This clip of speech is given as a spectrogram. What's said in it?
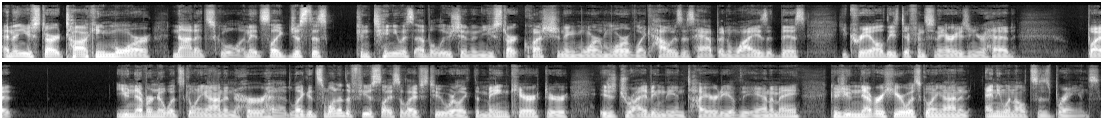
And then you start talking more not at school. And it's like just this continuous evolution and you start questioning more and more of like how has this happened? Why is it this? You create all these different scenarios in your head but you never know what's going on in her head. Like it's one of the few slice of lives too where like the main character is driving the entirety of the anime because you never hear what's going on in anyone else's brains.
